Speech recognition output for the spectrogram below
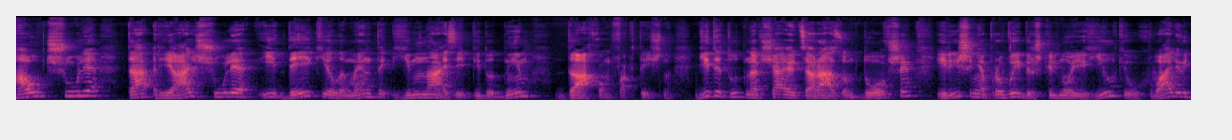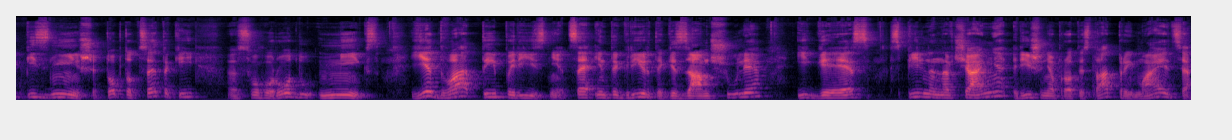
Hauptschule та Realschule і деякі елементи гімназії під одним дахом. Фактично, діти тут навчаються разом довше, і рішення про вибір шкільної гілки ухвалюють пізніше. Тобто, це такий е, свого роду мікс. Є два типи різні: це інтегрірте Gesamtschule і ГС. Спільне навчання, рішення про атестат приймається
